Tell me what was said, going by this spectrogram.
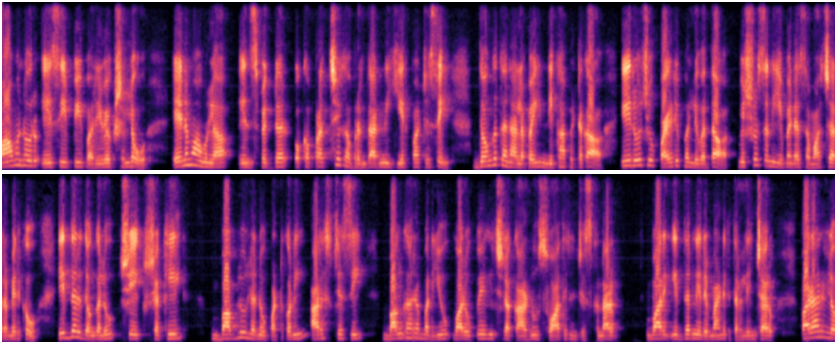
Mamunur ACP పర్యవేక్షణలో ఎనమాముల ఇన్స్పెక్టర్ ఒక ప్రత్యేక బృందాన్ని ఏర్పాటు చేసి దొంగతనాలపై నిఘా పెట్టగా ఈరోజు పైడిపల్లి వద్ద విశ్వసనీయమైన సమాచారం మేరకు ఇద్దరు దొంగలు షేక్ షకీల్ బబ్లూలను పట్టుకొని అరెస్ట్ చేసి బంగారం మరియు వారు ఉపయోగించిన కారును స్వాధీనం చేసుకున్నారు. వారి ఇద్దరిని రిమాండ్కి తరలించారు. పరారిలో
